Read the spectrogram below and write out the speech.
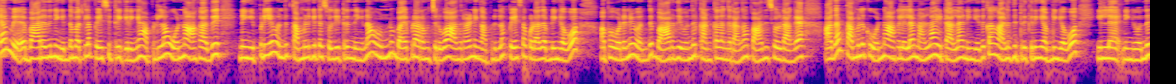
ஏன் பாரதி நீங்கள் நீங்கள் இந்த மாதிரிலாம் பேசிகிட்டு இருக்கிறீங்க அப்படிலாம் ஒன்றும் ஆகாது. நீங்கள் இப்படியே வந்து தமிழ்கிட்ட சொல்லிட்டு இருந்தீங்கன்னா இன்னும் பயப்பட ஆரம்பிச்சிருவா. அதனால் நீங்கள் அப்படிலாம் பேசக்கூடாது அப்படிங்கவோ அப்போ உடனே வந்து பாரதி வந்து கண்கலங்கிறாங்க பாதி சொல்கிறாங்க அதான் தமிழுக்கு ஒன்றும் ஆகலைல நல்லா ஆயிட்டால நீங்கள் எதுக்காக அழுதுட்டு இருக்கிறீங்க அப்படிங்கவோ இல்லை நீங்கள் வந்து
